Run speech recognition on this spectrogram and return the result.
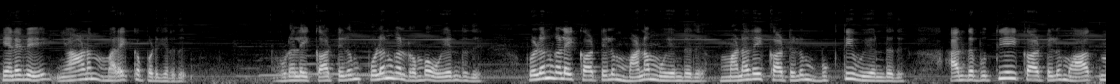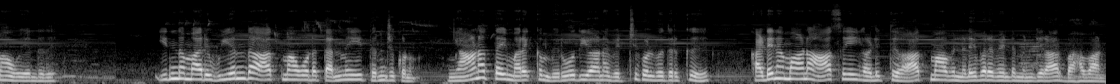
எனவே ஞானம் மறைக்கப்படுகிறது. உடலை காட்டிலும் புலன்கள் ரொம்ப உயர்ந்தது. புலன்களை காட்டிலும் மனம் உயர்ந்தது. மனதை காட்டிலும் புக்தி உயர்ந்தது. அந்த புத்தியை காட்டிலும் ஆத்மா உயர்ந்தது. இந்த மாதிரி உயர்ந்த ஆத்மாவோட தன்மையை தெரிஞ்சுக்கணும். ஞானத்தை மறைக்கும் விரோதியான வெற்றி கொள்வதற்கு கடினமான ஆசையை அளித்து ஆத்மாவில் நிலைபெற வேண்டும் என்கிறார் பகவான்.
